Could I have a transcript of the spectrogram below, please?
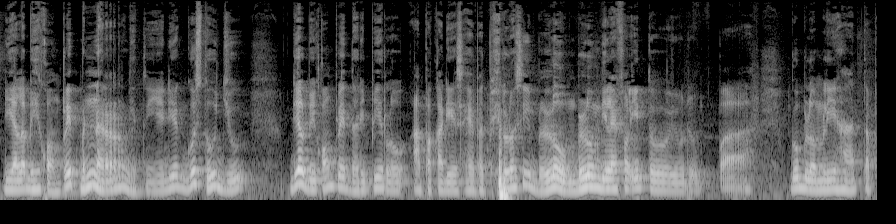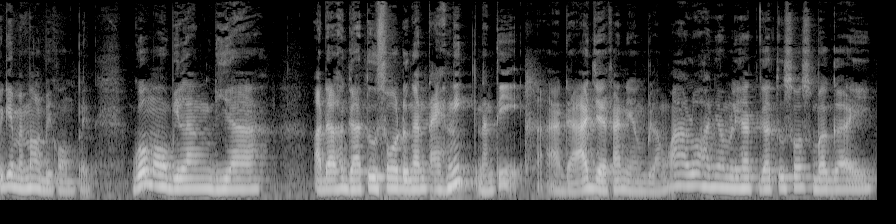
dia lebih komplit bener gitu. Ya dia gue setuju dia lebih komplit dari Pirlo. Apakah dia sehebat Pirlo sih? Belum. Belum di level itu. Lupa gue belum lihat tapi dia memang lebih komplit. Gue mau bilang dia adalah Gattuso dengan teknik nanti ada aja kan yang bilang wah lo hanya melihat Gattuso sebagai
